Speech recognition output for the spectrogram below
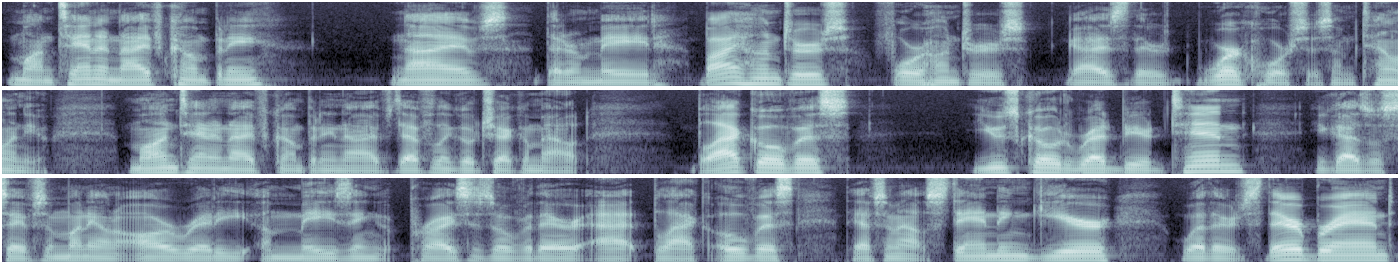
Montana Knife Company, knives that are made by hunters for hunters. Guys, they're workhorses, I'm telling you. Montana Knife Company knives, definitely go check them out. Black Ovis, use code REDBEARD10. You guys will save some money on already amazing prices over there at Black Ovis. They have some outstanding gear, whether it's their brand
